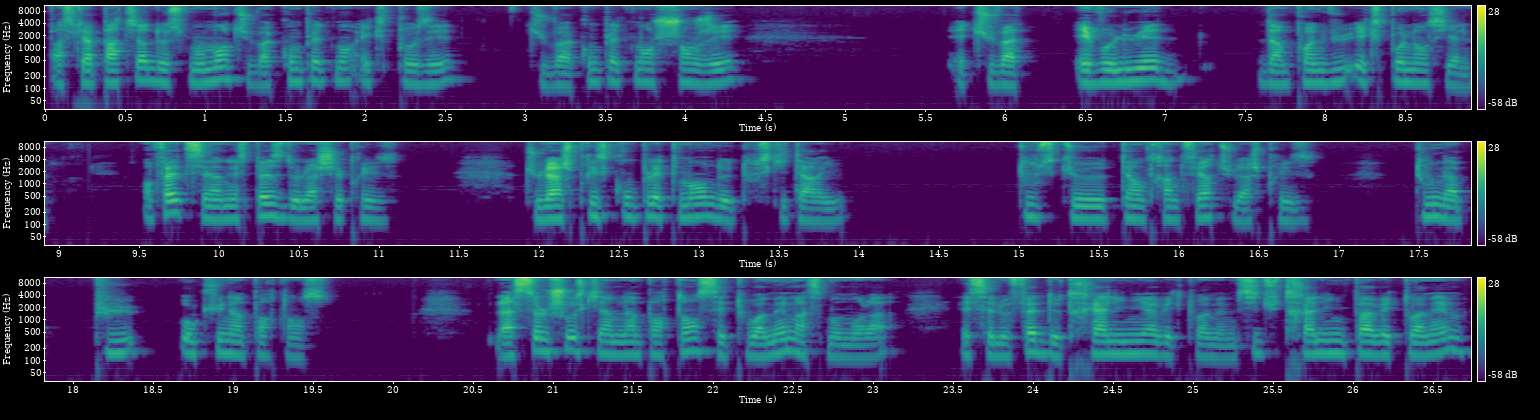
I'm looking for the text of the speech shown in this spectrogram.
Parce qu'à partir de ce moment, tu vas complètement exploser, tu vas complètement changer et tu vas évoluer d'un point de vue exponentiel. En fait, c'est un espèce de lâcher prise. Tu lâches prise complètement de tout ce qui t'arrive. Tout ce que tu es en train de faire, tu lâches prise. Tout n'a plus aucune importance. La seule chose qui a de l'importance, c'est toi-même à ce moment-là, et c'est le fait de te réaligner avec toi-même. Si tu te réalignes pas avec toi-même,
